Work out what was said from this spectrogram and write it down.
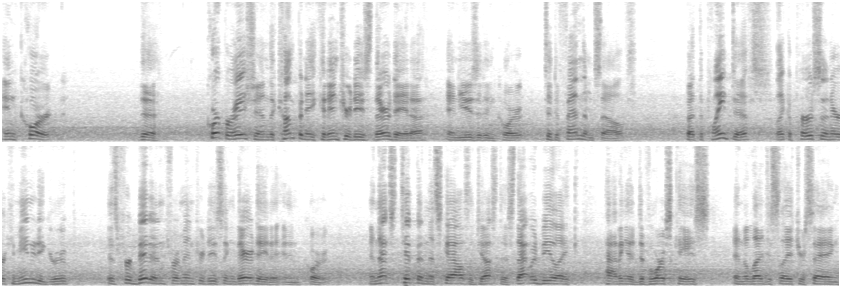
in court, the corporation, the company could introduce their data and use it in court to defend themselves, but the plaintiffs, like a person or a community group, is forbidden from introducing their data in court. And that's tipping the scales of justice. That would be like having a divorce case in the legislature saying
